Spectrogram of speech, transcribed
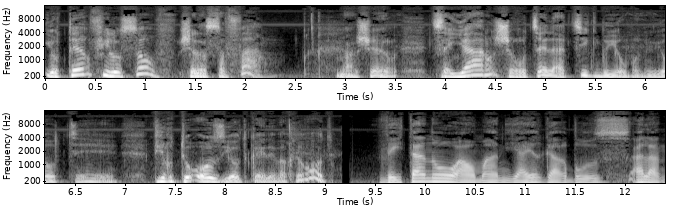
יותר פילוסוף של השפה. מאשר צייר שרוצה להציג ביומנויות אה, וירטואוזיות כאלה ואחרות. ואיתנו האומן יאיר גרבוז, אהלן.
